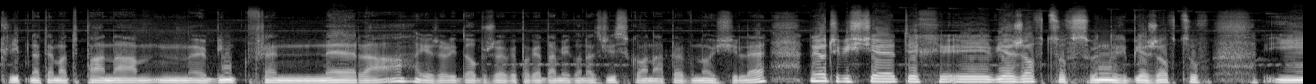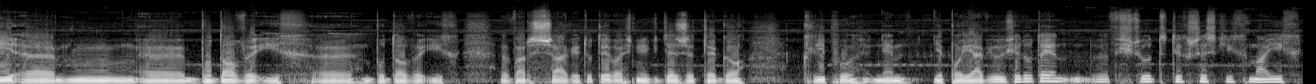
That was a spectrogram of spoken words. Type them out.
klip na temat pana mm, Binkfrenera, jeżeli dobrze wypowiadam jego nazwisko, a na pewno źle. No i oczywiście tych y, wieżowców, słynnych wieżowców i e, mm, e, budowy ich, e, budowy ich w Warszawie. Tutaj właśnie widzę, że tego klipu nie, nie pojawił się tutaj wśród tych wszystkich moich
